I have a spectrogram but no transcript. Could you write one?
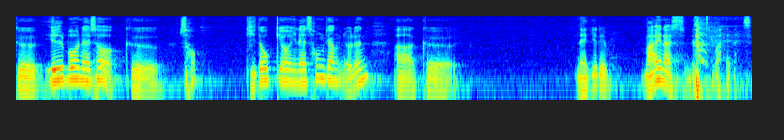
그 일본에서 그 성- 기독교인의 성장률은 아, 그 내기를 마이너스입니다. 마이너스.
